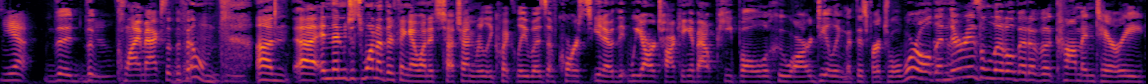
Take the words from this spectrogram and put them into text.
Yeah. the the climax of the film. Um, uh, and then just one other thing I wanted to touch on really quickly was, of course, you know, that we are talking about people who are dealing with this virtual world, and there is a little bit of a commentary.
